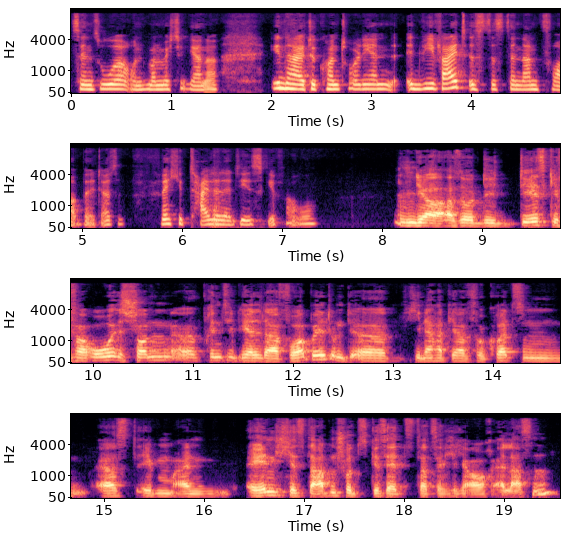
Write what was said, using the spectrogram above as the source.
Zensur und man möchte gerne Inhalte kontrollieren. Inwieweit ist das denn dann Vorbild? Also welche Teile der DSGVO? Ja, also die DSGVO ist schon äh, prinzipiell da Vorbild und äh, China hat ja vor kurzem erst eben ein ähnliches Datenschutzgesetz tatsächlich auch erlassen.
